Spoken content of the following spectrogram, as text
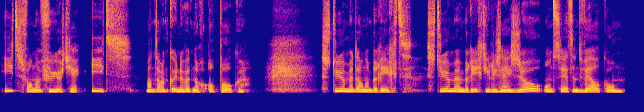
iets van een vuurtje? Iets. Want dan kunnen we het nog oppoken. Stuur me dan een bericht. Stuur me een bericht. Jullie zijn zo ontzettend welkom.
